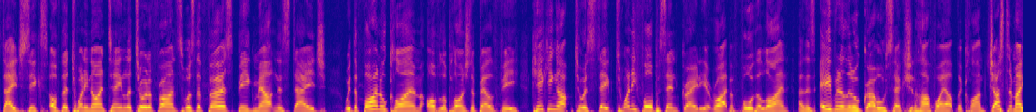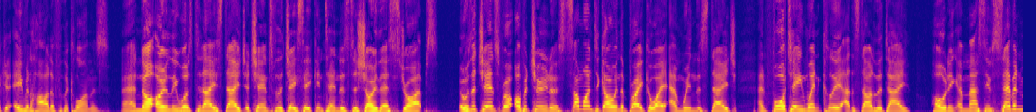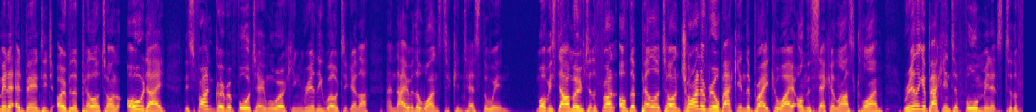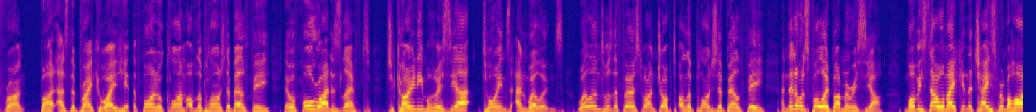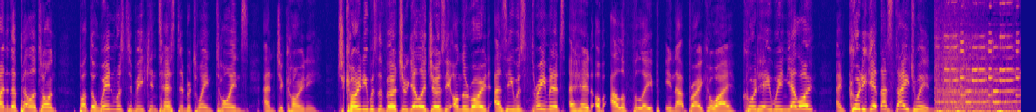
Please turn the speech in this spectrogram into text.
Stage 6 of the 2019 Le Tour de France was the first big mountainous stage, with the final climb of La Planche des Belles Filles kicking up to a steep 24% gradient right before the line, and there's even a little gravel section halfway up the climb just to make it even harder for the climbers. And not only was today's stage a chance for the GC contenders to show their stripes, it was a chance for an opportunist, someone to go in the breakaway and win the stage, and 14 went clear at the start of the day, holding a massive 7 minute advantage over the peloton all day. This front group of 14 were working really well together, and they were the ones to contest the win. Movistar moved to the front of the peloton, trying to reel back in the breakaway on the second last climb, reeling it back into 4 minutes to the front. But as the breakaway hit the final climb of La Planche des Belles Filles, there were four riders left. Ciccone, Meurisse, Teuns and Wellens. Wellens was the first one dropped on the Planche des Belles Filles, and then it was followed by Meurisse. Movistar were making the chase from behind in the peloton, but the win was to be contested between Teuns and Ciccone. Ciccone was the virtual yellow jersey on the road as he was three minutes ahead of Alaphilippe in that breakaway. Could he win yellow? And could he get that stage win?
